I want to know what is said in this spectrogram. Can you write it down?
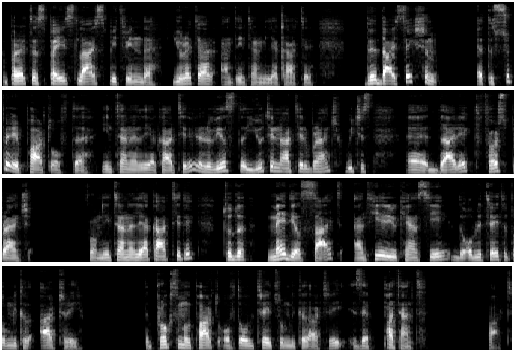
The pararectal space lies between the ureter and the internal iliac artery. The dissection at the superior part of the internal iliac artery reveals the uterine artery branch, which is a direct first branch from the internal iliac artery to the medial side. And here you can see the obliterated umbilical artery. The proximal part of the obliterated umbilical artery is a patent part.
